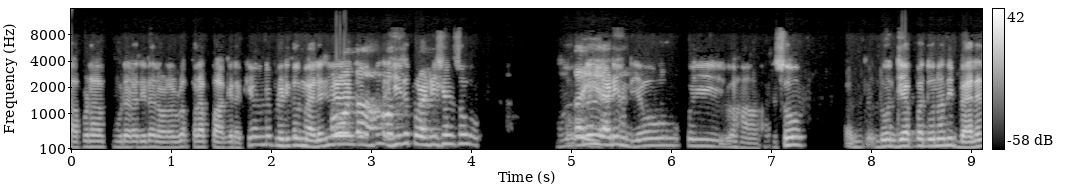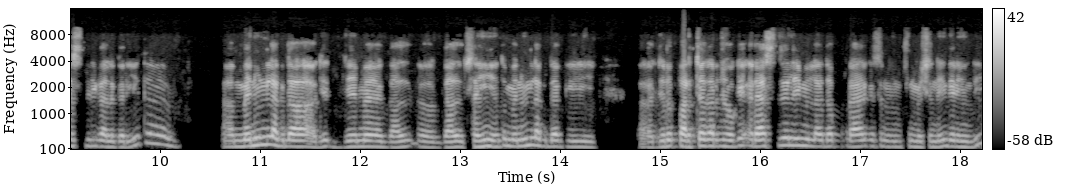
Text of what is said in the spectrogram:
ਆਪਣਾ ਪੂਰਾ ਜਿਹੜਾ ਰੌਲਾ ਰੌਲਾ ਪਰਾ ਪਾ ਕੇ ਰੱਖਿਆ। ਉਹਨੇ ਪੋਲੀਟੀਕਲ ਮਾਈਲੇਜ ਹੀ ਇਜ਼ ਅ ਪੋਲੀਟੀਸ਼ੀਅਨ ਸੋ ਹੁੰਦਾ ਹੀ ਹੈ। ਲੈਣੀ ਹੁੰਦੀ ਆ ਉਹ ਕੋਈ ਹਾਂ। ਸੋ ਦੋ ਜੇ ਆਪਾਂ ਦੋਨਾਂ ਦੀ ਬੈਲੈਂਸ ਦੀ ਗੱਲ ਕਰੀਏ ਤਾਂ ਮੈਨੂੰ ਨਹੀਂ ਲੱਗਦਾ ਜੇ ਮੈਂ ਗੱਲ ਗੱਲ ਸਹੀ ਹੈ ਤਾਂ ਮੈਨੂੰ ਨਹੀਂ ਲੱਗਦਾ ਕਿ ਜਦੋਂ ਪਰਚਾ ਦਰਜ ਹੋ ਕੇ ਅਰੈਸਟ ਦੇ ਲਈ ਮੈਨੂੰ ਲੱਗਦਾ ਪ੍ਰਾਇਰ ਕਿਸੇ ਨੂੰ ਇਨਫੋਰਮੇਸ਼ਨ ਨਹੀਂ ਦੇਣੀ ਹੁੰਦੀ।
